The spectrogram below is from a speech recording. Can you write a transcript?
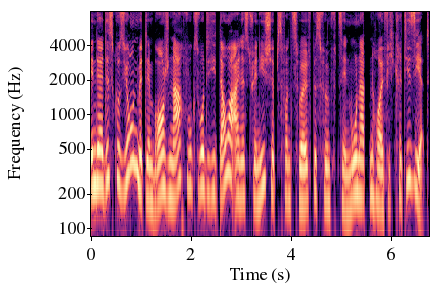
In der Diskussion mit dem Branchennachwuchs wurde die Dauer eines Traineeships von 12 bis 15 Monaten häufig kritisiert.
